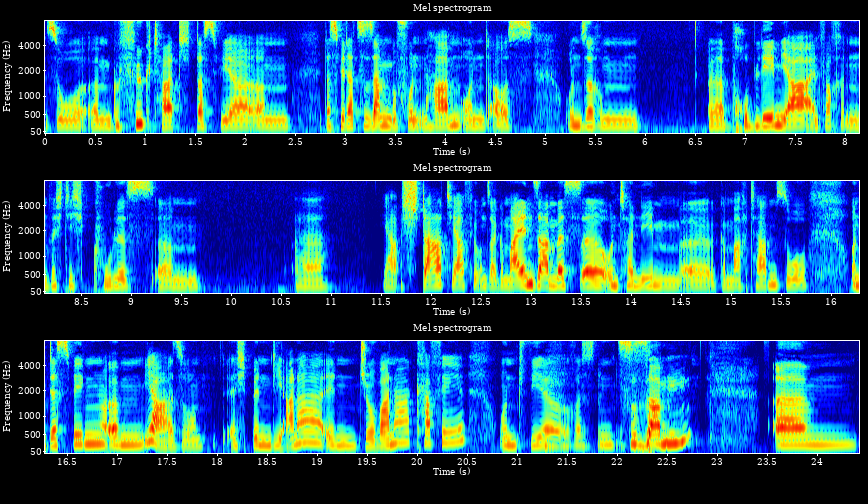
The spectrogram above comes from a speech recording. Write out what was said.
so ähm, gefügt hat, dass wir, ähm, dass wir da zusammengefunden haben und aus unserem äh, Problem ja einfach ein richtig cooles ähm, äh, ja, Startjahr für unser gemeinsames äh, Unternehmen äh, gemacht haben. So. Und deswegen, ähm, ja, also ich bin die Anna in Giovanna Café und wir rösten zusammen ähm,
